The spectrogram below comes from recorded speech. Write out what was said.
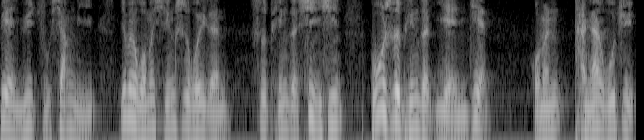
便与主相离，因为我们行事为人是凭着信心，不是凭着眼见。我们坦然无惧，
